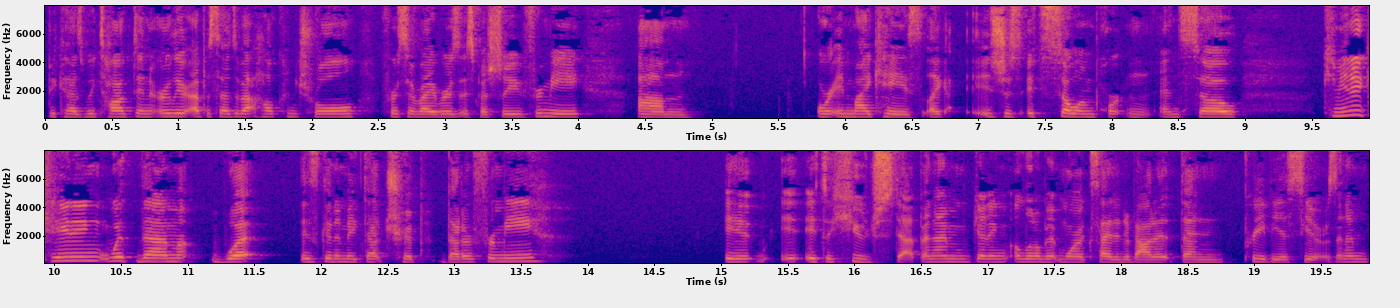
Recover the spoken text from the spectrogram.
Because we talked in earlier episodes about how control for survivors, especially for me, um, or in my case, like it's just, it's so important. And so communicating with them what is going to make that trip better for me it, it, it's a huge step. And i'm getting a little bit more excited about it than previous years. And i'm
